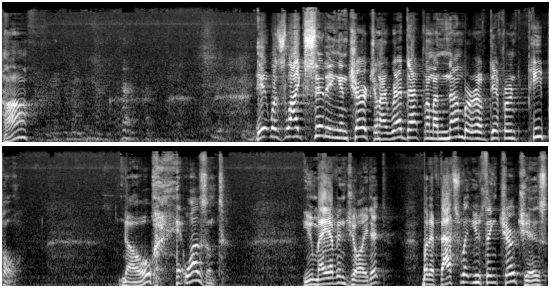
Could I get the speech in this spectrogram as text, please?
Huh? It was like sitting in church, and I read that from a number of different people. No, it wasn't. You may have enjoyed it, but if that's what you think church is,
